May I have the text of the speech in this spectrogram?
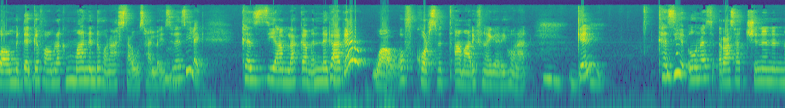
wow የምደገፈው አምላክ ማን እንደሆነ አስታውሳለሁኝ። ስለዚህ like ከዚህ አምላክ ጋር መነጋገር wow of course በጣም አሪፍ ነገር ይሆናል። ግን ከዚህ እውነት ራሳችንንና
